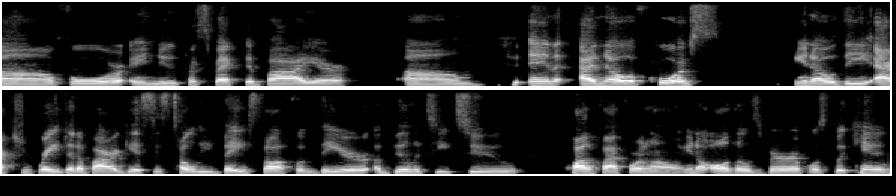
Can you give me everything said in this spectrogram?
uh, for a new prospective buyer. Um, and I know, of course, you know, the actual rate that a buyer gets is totally based off of their ability to qualify for a loan, you know, all those variables. But can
